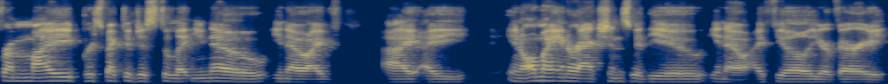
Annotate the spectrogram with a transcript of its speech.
from my perspective, just to let you know, you know, I've, I, I, in all my interactions with you, you know, I feel you're very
